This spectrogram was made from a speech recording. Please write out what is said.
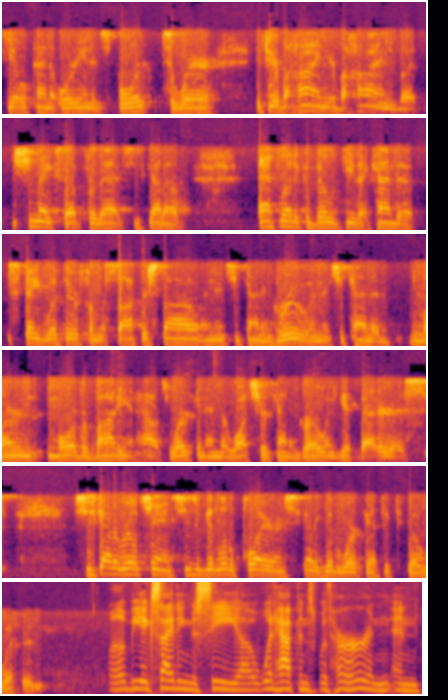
skill kind of oriented sport to where if you're behind, you're behind, but she makes up for that. She's got a athletic ability that kind of stayed with her from the soccer style, and then she kind of grew, and then she kind of learned more of her body and how it's working, and to watch her kind of grow and get better is she's got a real chance. She's a good little player, and she's got a good work ethic to go with it. Well, it'll be exciting to see uh, what happens with her and, and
